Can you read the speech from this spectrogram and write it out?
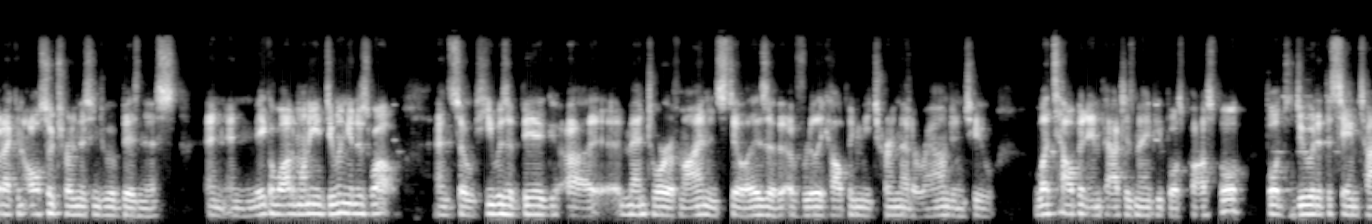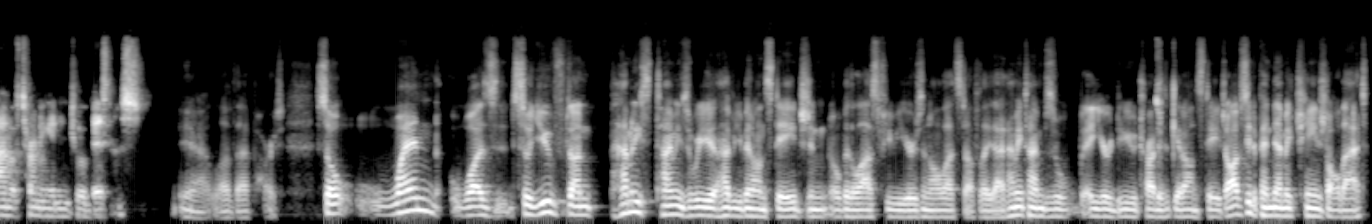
but I can also turn this into a business and, and make a lot of money doing it as well. And so he was a big uh, mentor of mine and still is of, of really helping me turn that around into let's help and impact as many people as possible, but let's do it at the same time of turning it into a business. Yeah, I love that part. So when was so you've done how many times were you have you been on stage and over the last few years and all that stuff like that? How many times a year do you try to get on stage? Obviously the pandemic changed all that,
